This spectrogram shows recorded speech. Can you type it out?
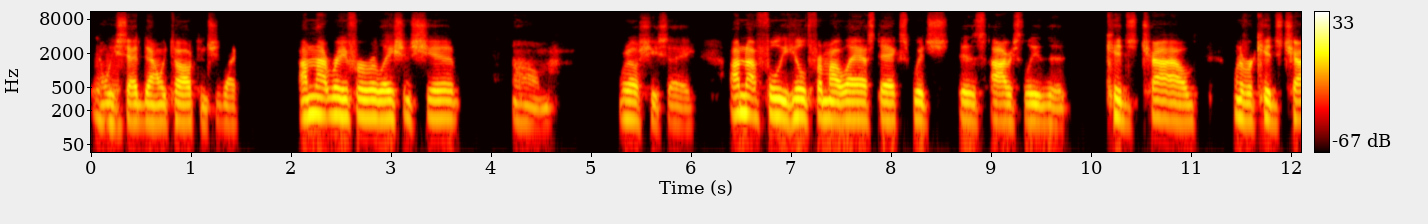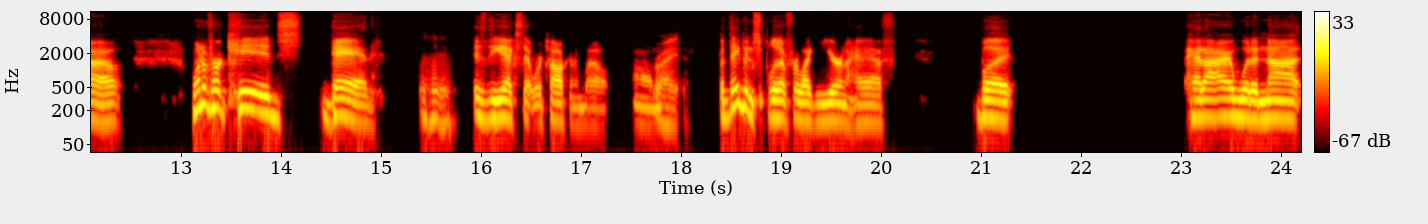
and mm-hmm. we sat down, we talked, and she's like, "I'm not ready for a relationship." Um, what else she say? I'm not fully healed from my last ex, which is obviously the kid's child, one of her kids' child. One of her kids' dad mm-hmm. is the ex that we're talking about. Um, right. But they've been split up for like a year and a half. But had I would have not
